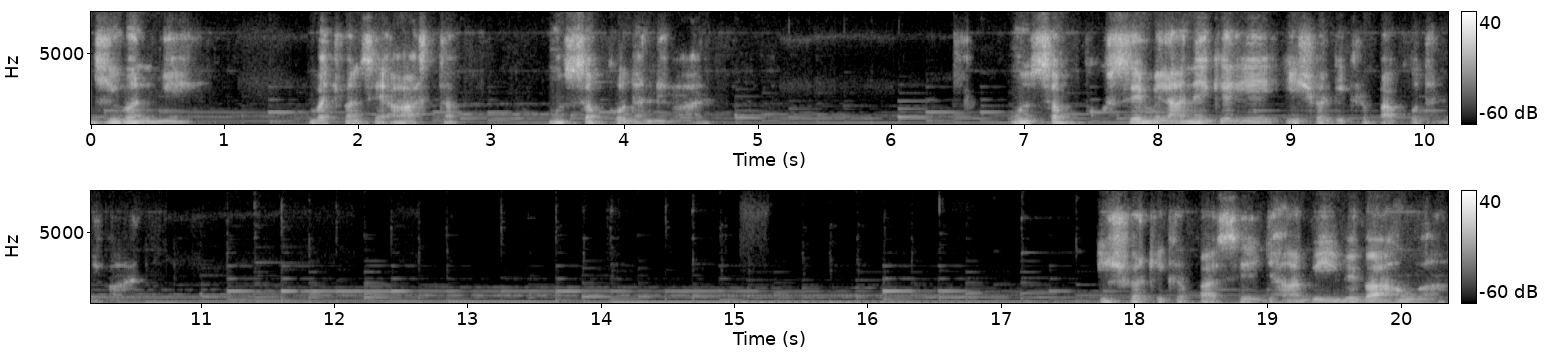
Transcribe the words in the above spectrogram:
जीवन में, बचपन से आज तक, उन सबको धन्यवाद। उन सबसे मिलाने के लिए ईश्वर की कृपा को धन्यवाद। ईश्वर की कृपा से जहाँ भी विवाह हुआ,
